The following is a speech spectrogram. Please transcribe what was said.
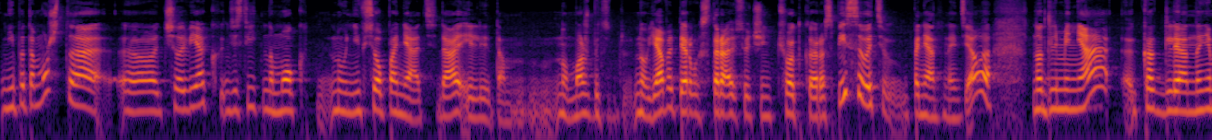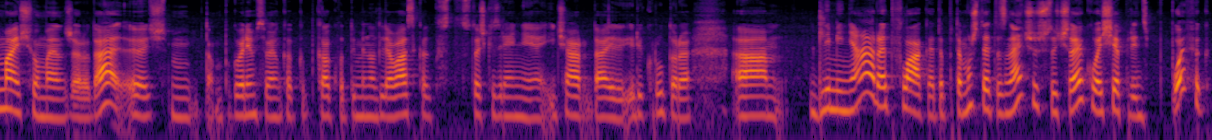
не потому, что э, человек действительно мог, ну, не все понять, да, или там, ну, может быть, ну, я, во-первых, стараюсь очень четко расписывать, понятное дело, но для меня, как для нанимающего менеджера, да, э, сейчас мы там поговорим с вами, как, как вот именно для вас, как с, с точки зрения HR, да, и рекрутера, э, для меня red flag это потому что это значит, что человеку вообще, в принципе, пофиг.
